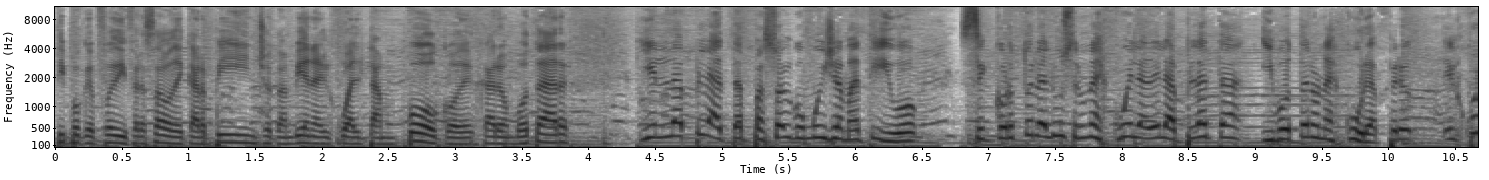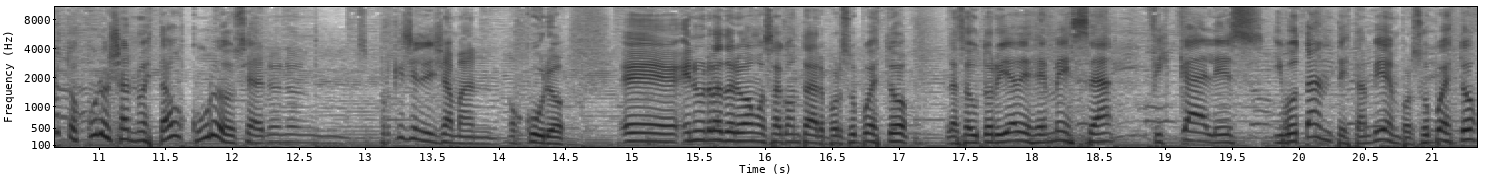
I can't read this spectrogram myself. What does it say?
tipo que fue disfrazado de carpincho también, al cual tampoco dejaron votar. Y en La Plata pasó algo muy llamativo. Se cortó la luz en una escuela de La Plata y votaron a oscura. Pero el cuarto oscuro ya no está oscuro. O sea, no, no- ¿por qué se le llaman oscuro? Eh, en un rato lo vamos a contar, por supuesto. Las autoridades de mesa, fiscales y votantes también, por supuesto,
